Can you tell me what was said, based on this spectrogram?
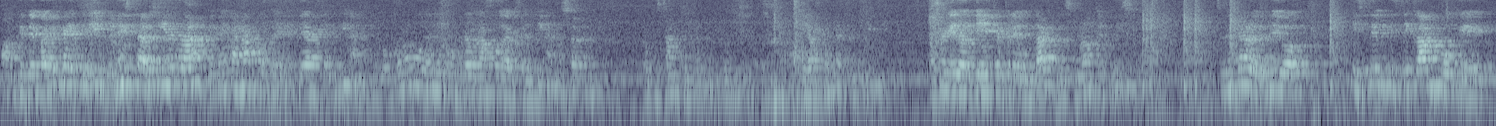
aunque te parezca increíble, en esta tierra que vengan ajos de, de Argentina, digo, ¿cómo pueden comprar un ajo de Argentina? No saben lo que están comprando, hay ajos de Argentina. Pasa que lo tienes que preguntar, porque si no, no te dicen. Entonces, claro, yo digo, este, este campo que,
